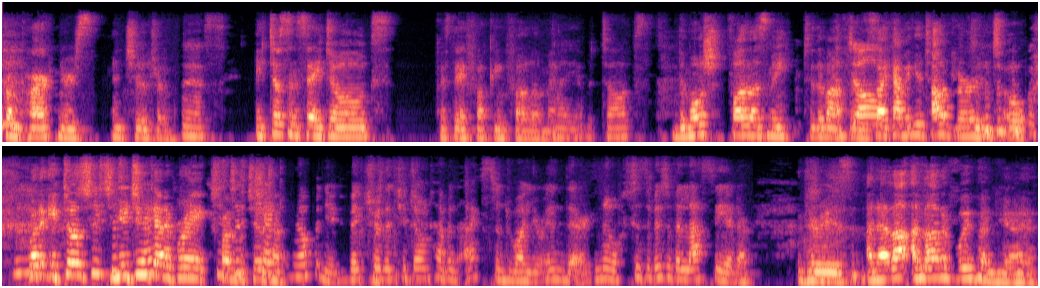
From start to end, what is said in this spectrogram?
from partners and children. Yes. It doesn't say dogs because they fucking follow me. Oh, yeah, with dogs. The mush follows me to the bathroom. It's like having a toddler in tow. But it does. You just do get a break She's from the just children. checking up on you to make sure that you don't have an accident while you're in there. You know, she's a bit of a lassie in her. There is, and a lot, a lot of women, yeah,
